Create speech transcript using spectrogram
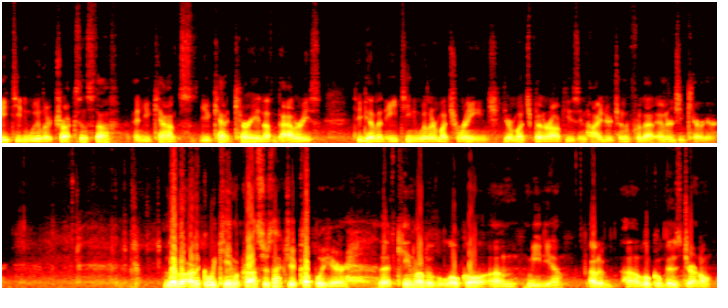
18-wheeler trucks and stuff, and you can't, you can't carry enough batteries to give an 18-wheeler much range. You're much better off using hydrogen for that energy carrier. Another article we came across, there's actually a couple here that came out of the local um, media, out of uh, local biz journal,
